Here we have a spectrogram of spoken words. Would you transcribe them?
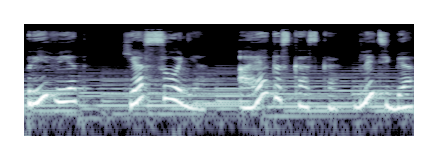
Привет, я Соня, а эта сказка для тебя.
